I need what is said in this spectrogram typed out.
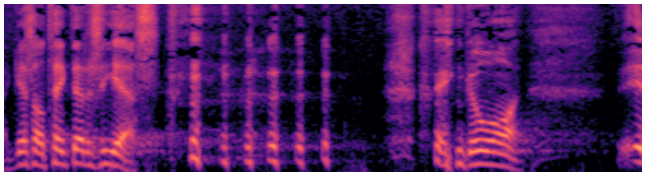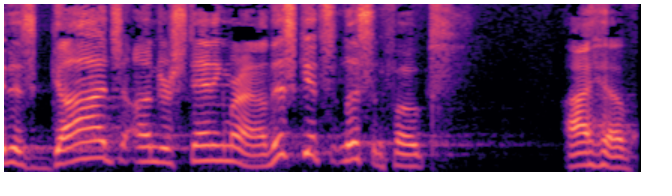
I guess I'll take that as a yes. and go on. It is God's understanding morality. Now, this gets, listen, folks, I have.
